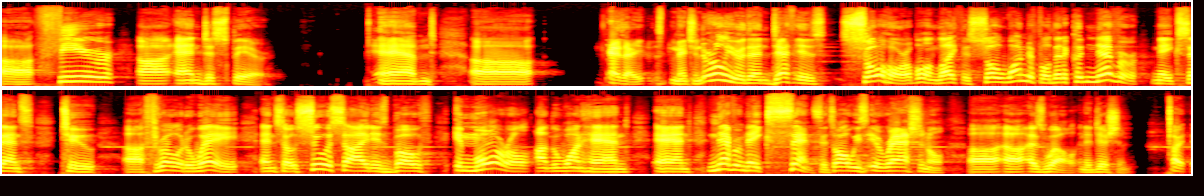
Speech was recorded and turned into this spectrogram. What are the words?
uh, fear uh, and despair. And uh, as I mentioned earlier, then death is so horrible and life is so wonderful that it could never make sense to uh, throw it away. And so suicide is both immoral on the one hand and never makes sense. It's always irrational uh, uh, as well, in addition. All right.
